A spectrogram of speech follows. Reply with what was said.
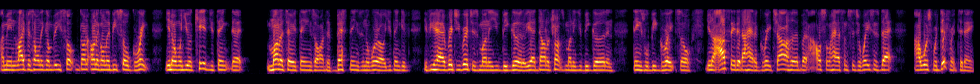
I mean, life is only going to be so gonna, only going to be so great. You know, when you're a kid, you think that monetary things are the best things in the world. You think if if you had Richie Rich's money, you'd be good, or you had Donald Trump's money, you'd be good, and things will be great. So, you know, I'll say that I had a great childhood, but I also had some situations that I wish were different today.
